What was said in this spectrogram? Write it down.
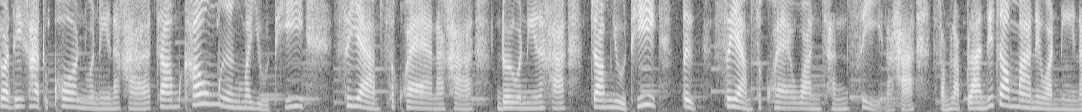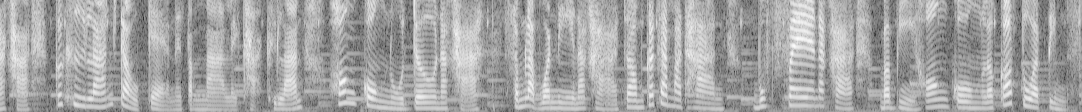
สวัสดีค่ะทุกคนวันนี้นะคะ จอมเข้าเมืองมาอยู่ที่สยามสแควร์นะคะ โดยวันนี้นะคะ จอมอยู่ที่ตึกสยามสแควร์วันชั้น 4 นะคะสำหรับร้านที่จอมมาในวันนี้นะคะ ก็คือร้านเก่าแก่ในตำนานเลยค่ะ คือร้านฮ่องกงนูเดิลนะคะสำหรับวันนี้นะคะ จอมก็จะมาทานบุฟเฟ่ต์นะคะบะหมี่ฮ่องกงแล้วก็ตัวติ่มซ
